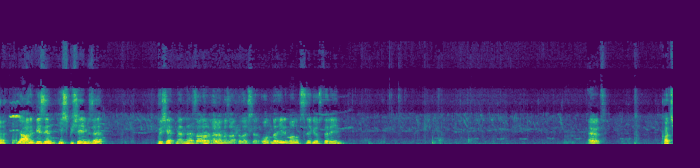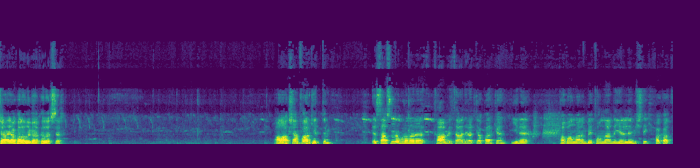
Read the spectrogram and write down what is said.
yani bizim hiçbir şeyimize dış etmenler zarar veremez arkadaşlar. Onu da elime alıp size göstereyim. Evet. Kaçağı yakaladık arkadaşlar. Aa, akşam fark ettim. Esasında buraları tamir tadilat yaparken yine tabanların betonlarını yenilemiştik. Fakat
